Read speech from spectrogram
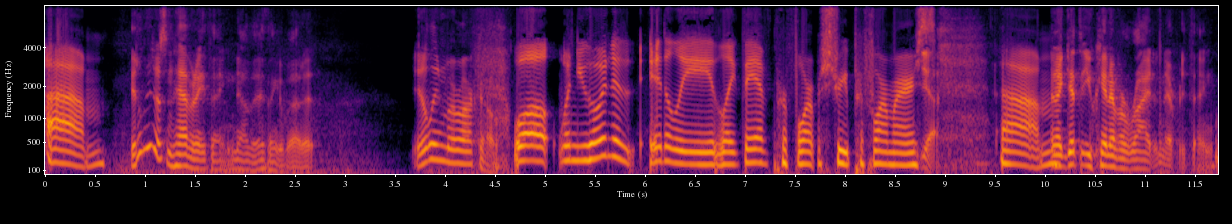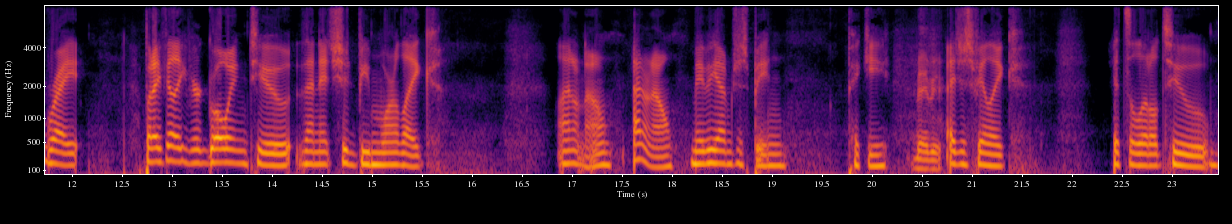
Um, Italy doesn't have anything now that I think about it. Italy and Morocco. well, when you go into Italy, like they have perform street performers, Yeah. um, And I get that you can't have a ride and everything. right? But I feel like if you're going to, then it should be more like, I don't know, I don't know. Maybe I'm just being picky. Maybe. I just feel like it's a little too.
